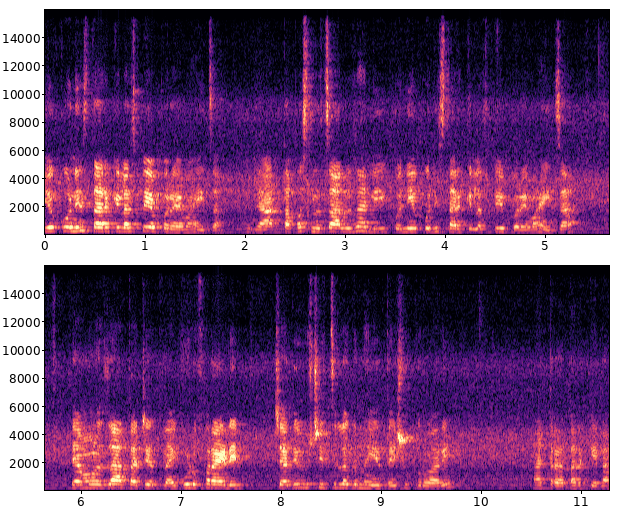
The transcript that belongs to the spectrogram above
एकोणीस तारखेलाच पेपर आहे माहीचा म्हणजे आत्तापासून चालू झाली पण एकोणीस तारखेलाच पेपर आहे माहीचा त्यामुळे जाताच येत नाही. गुड फ्रायडेच्या दिवशीच लग्न येतं आहे शुक्रवारी अठरा तारखेला.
